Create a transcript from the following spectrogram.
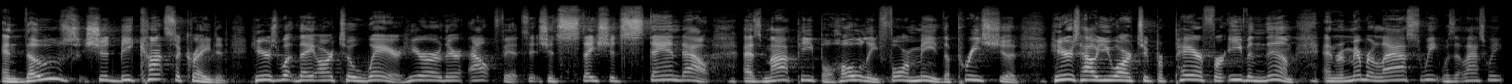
and those should be consecrated. Here's what they are to wear. Here are their outfits. It should they should stand out as my people, holy for me, the priest should. Here's how you are to prepare for even them. And remember last week, was it last week?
